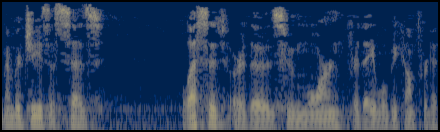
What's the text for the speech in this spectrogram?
Remember, Jesus says, Blessed are those who mourn, for they will be comforted.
